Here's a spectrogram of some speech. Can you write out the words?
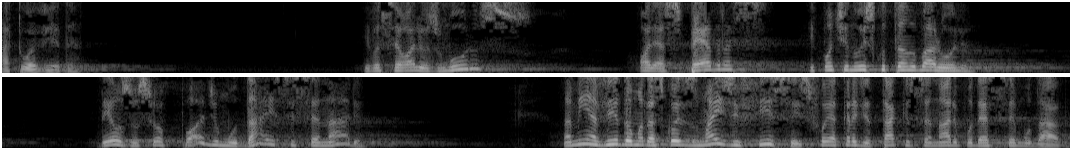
a tua vida. E você olha os muros, olha as pedras e continua escutando o barulho. Deus, o Senhor pode mudar esse cenário? Na minha vida, uma das coisas mais difíceis foi acreditar que o cenário pudesse ser mudado.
